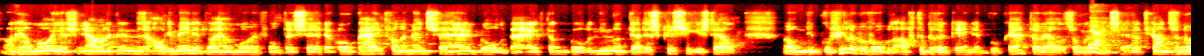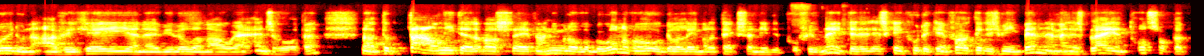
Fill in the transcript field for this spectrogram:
wat heel mooi is, ja, wat ik in het algemeen het wel heel mooi vond, is uh, de openheid van de mensen. Hè. Ik bedoel, daar heeft ook bijvoorbeeld niemand ter discussie gesteld om die profielen bijvoorbeeld af te drukken in het boek. Hè. Terwijl sommige mensen, dat gaan ze nooit doen, AVG en uh, wie wil er nou, uh, enzovoort. Hè. Nou, totaal niet, daar was, heeft nog niemand over begonnen van, oh, ik wil alleen maar de tekst en niet het profiel. Nee, dit is geen goed en geen fout, dit is wie ik ben en men is blij en trots op dat,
